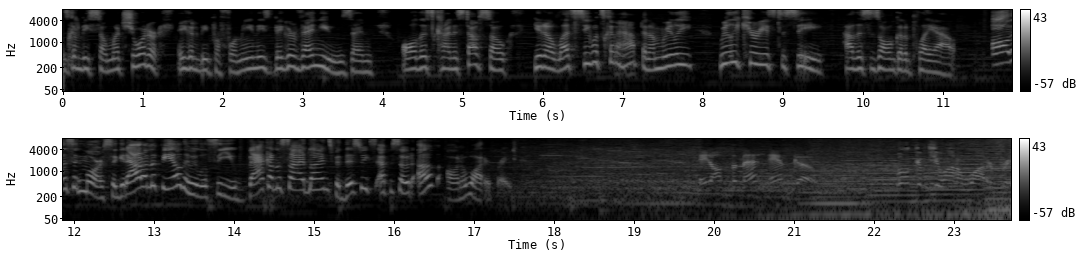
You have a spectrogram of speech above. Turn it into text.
is going to be so much shorter. And you're going to be performing in these bigger venues and all this kind of stuff. So, you know, let's see what's going to happen. I'm really, really curious to see how this is all going to play out. All this and more. So get out on the field, and we will see you back on the sidelines for this week's episode of On a Water Break. Eight off the mat and go. Welcome to On a Water Break,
